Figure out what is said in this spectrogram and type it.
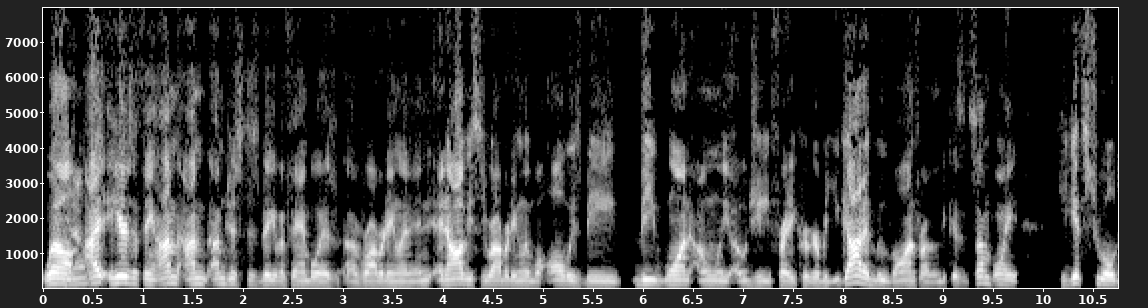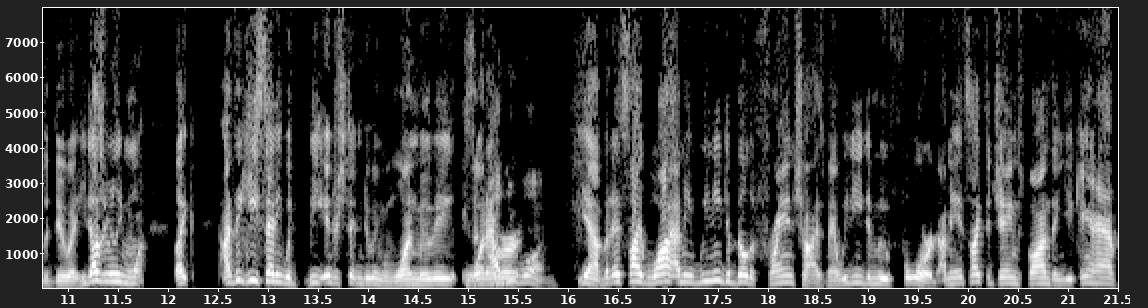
Well, you know? I here's the thing. I'm I'm I'm just as big of a fanboy as of Robert Englund, and and obviously Robert Englund will always be the one only OG Freddy Krueger. But you got to move on from him because at some point he gets too old to do it. He doesn't really want like I think he said he would be interested in doing one movie, He's whatever. I'll one. Yeah, but it's like why? I mean, we need to build a franchise, man. We need to move forward. I mean, it's like the James Bond thing. You can't have,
